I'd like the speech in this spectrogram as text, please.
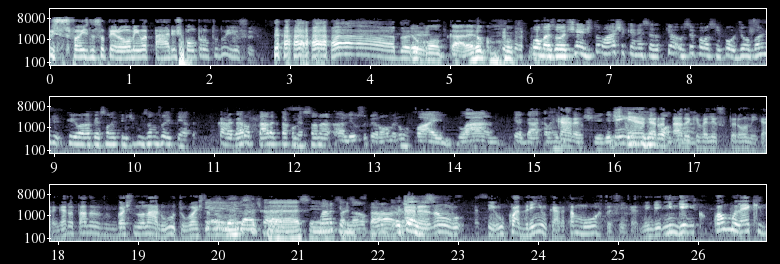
os fãs do super-homem otários compram tudo isso. Eu compro, cara, eu compro. Pô, mas ô Change, tu não acha que é necessário? Porque você falou assim, pô, o Joe Byrne criou a versão definitiva nos anos 80. Cara, a garotada que tá começando a, a ler o Super-Homem não vai lá pegar aquela revista Cara, antiga. Eles quem têm é a que garotada recontar. que vai ler Super-Homem, cara? A garotada gosta do Naruto, gosta Que do. É verdade, isso, cara? É, sim. Claro que não. claro que Cara, não, o- assim, o quadrinho, cara, tá morto, assim, cara. Ninguém. ninguém qual moleque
